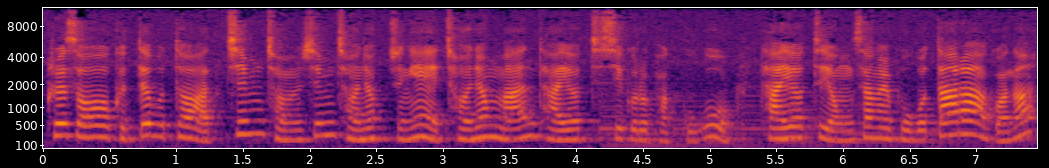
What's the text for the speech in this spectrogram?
그래서 그때부터 아침, 점심, 저녁 중에 저녁만 다이어트식으로 바꾸고 다이어트 영상을 보고 따라하거나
